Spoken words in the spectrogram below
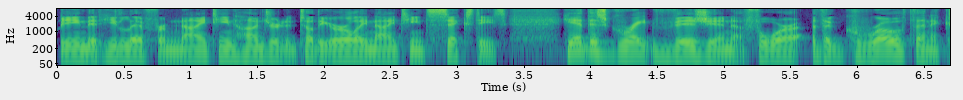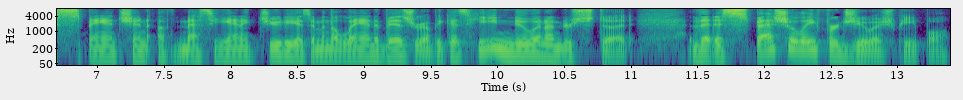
being that he lived from 1900 until the early 1960s. He had this great vision for the growth and expansion of Messianic Judaism in the land of Israel because he knew and understood that, especially for Jewish people,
